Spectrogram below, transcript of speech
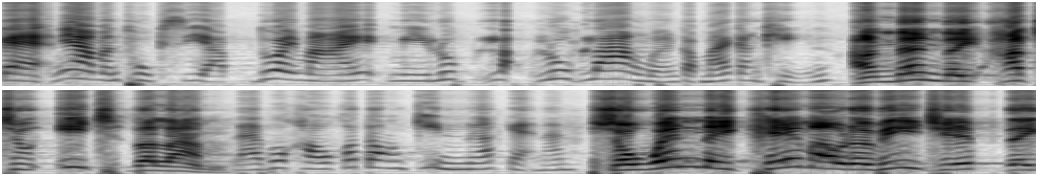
แกะเนี่ยมันถูกเสียบด้วยไม้มีรูปรูปร่างเหมือนกับไม้กางเขน And then they had to eat the lamb. และพวกเขาก็ต้องกินเนื้อแกะนั้น So when they came out of Egypt, they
